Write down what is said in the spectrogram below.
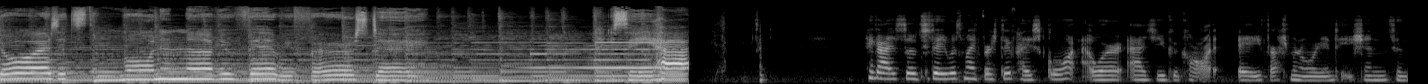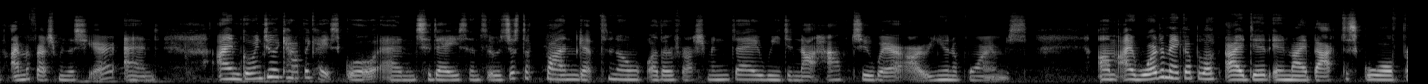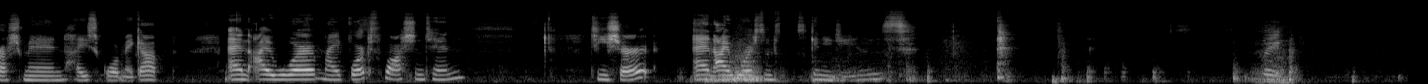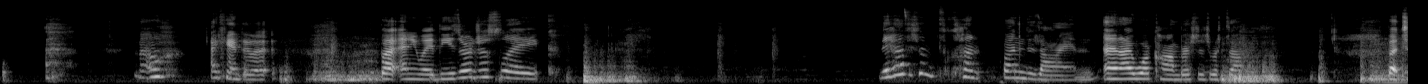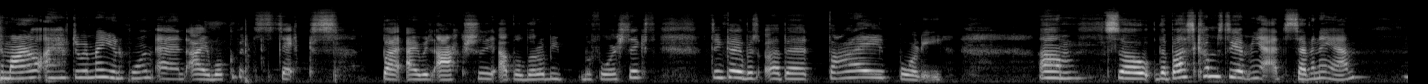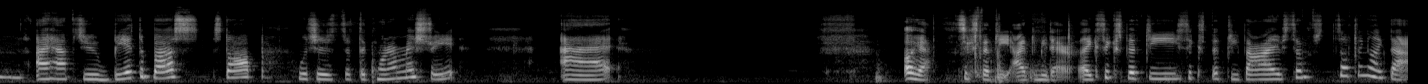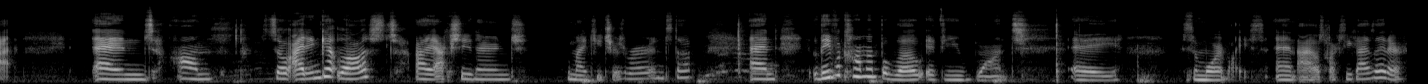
doors, it's the morning of your very first day. You say hi. Hey guys, so today was my first day of high school, or as you could call it, a freshman orientation, since I'm a freshman this year, and I'm going to a Catholic high school, and today, since it was just a fun get to know other freshmen day, we did not have to wear our uniforms. Um, I wore the makeup look I did in my back to school freshman high school makeup, and I wore my Forks Washington t-shirt, and I wore some skinny jeans. Wait. No, I can't do it. But anyway, these are just like. They have some fun designs, and I wore Converses with them. But tomorrow I have to wear my uniform, and I woke up at 6. But I was actually up a little bit before 6. I think I was up at 5.40. Um, so the bus comes to get me at 7 a.m. I have to be at the bus stop, which is at the corner of my street, at oh yeah, six fifty. I have to be there like 650, 655, some something like that. And um, so I didn't get lost. I actually learned who my teachers were and stuff. And leave a comment below if you want a some more advice. And I'll talk to you guys later.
